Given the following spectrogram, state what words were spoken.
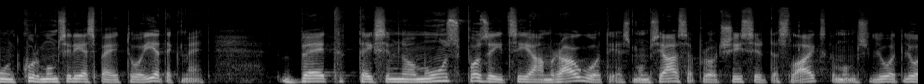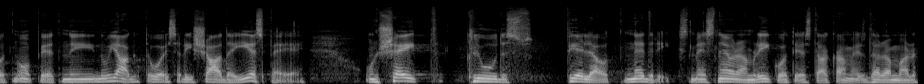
un kur mums ir iespēja to ietekmēt. Bet, teiksim, no mūsu pozīcijām raugoties, mums jāsaprot, šis ir tas laiks, ka mums ļoti, ļoti nopietni nu, jāgatavojas arī šādai iespējai. Un šeit kļūdas pieļaut nedrīkst. Mēs nevaram rīkoties tā, kā mēs darām ar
